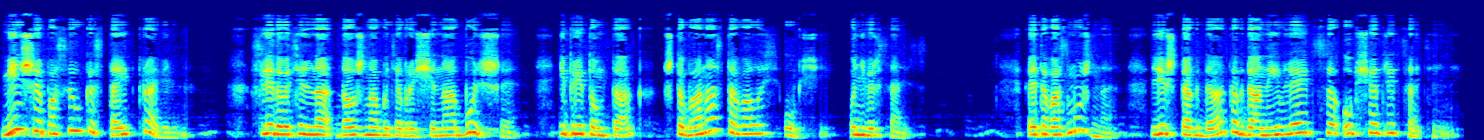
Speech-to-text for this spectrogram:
меньшая посылка стоит правильно. Следовательно, должна быть обращена большая, и при том так, чтобы она оставалась общей, универсалис. Это возможно лишь тогда, когда она является общеотрицательной.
